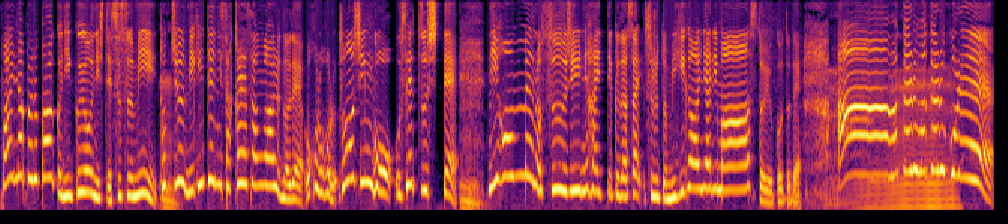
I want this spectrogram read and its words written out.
パイナップルパークに行くようにして進み、途中右手に酒屋さんがあるので、わかるわかる。その信号を右折して、2本目の数字に入ってください。すると右側にあります。ということで。あー、わかるわかる、これ。前、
